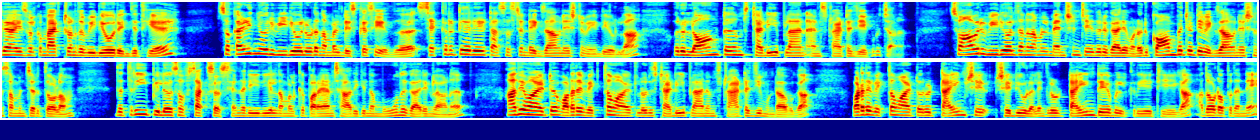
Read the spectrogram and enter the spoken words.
guys welcome back to the video Ranjith here so കഴിഞ്ഞ ഒരു വീഡിയോയിലൂടെ നമ്മൾ ഡിസ്കസ് ചെയ്തത് സെക്രട്ടേറിയറ്റ് അസിസ്റ്റന്റ് എക്സാമിനേഷന് വേണ്ടിയുള്ള ഒരു long term study plan and സ്ട്രാറ്റജിയെക്കുറിച്ചാണ് സോ ആ ഒരു വീഡിയോയിൽ തന്നെ നമ്മൾ മെൻഷൻ ചെയ്തൊരു കാര്യമാണ് ഒരു കോമ്പറ്റേറ്റീവ് എക്സാമിനേഷനെ സംബന്ധിച്ചിടത്തോളം the three pillars of success എന്ന രീതിയിൽ നമുക്ക് പറയാൻ സാധിക്കുന്ന മൂന്ന് കാര്യങ്ങളാണ്. ആദ്യമായിട്ട് വളരെ വ്യക്തമായിട്ടുള്ള ഒരു സ്റ്റഡി പ്ലാനും സ്ട്രാറ്റജിയും ഉണ്ടാവുക. വളരെ വ്യക്തമായിട്ട് ഒരു ടൈം ഷെഡ്യൂൾ അല്ലെങ്കിൽ ഒരു ടൈം ടേബിൾ ക്രിയേറ്റ് ചെയ്യുക. അതോടൊപ്പം തന്നെ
